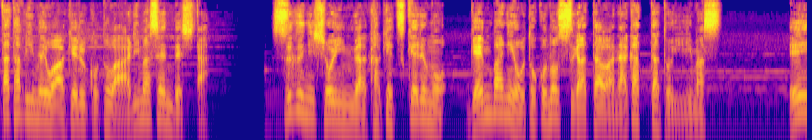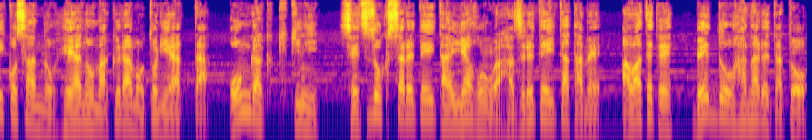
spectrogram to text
再び目を開けることはありませんでした。すぐに署員が駆けつけるも、現場に男の姿はなかったと言います。A 子さんの部屋の枕元にあった音楽機器に接続されていたイヤホンは外れていたため、慌ててベッドを離れたと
